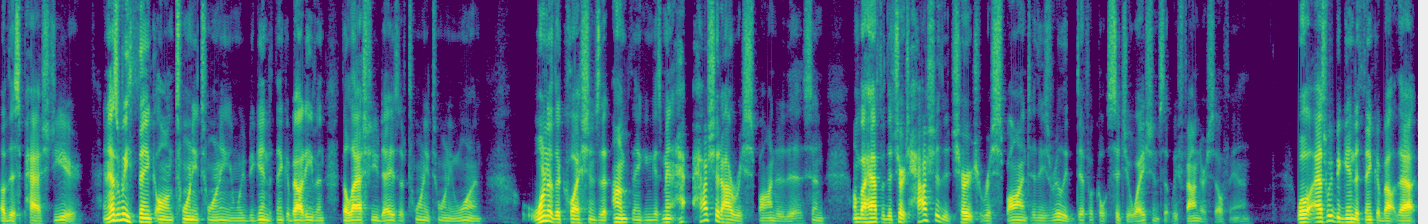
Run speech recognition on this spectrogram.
of this past year. And as we think on 2020 and we begin to think about even the last few days of 2021, one of the questions that I'm thinking is, man, how should I respond to this? And on behalf of the church, how should the church respond to these really difficult situations that we found ourselves in? Well, as we begin to think about that,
